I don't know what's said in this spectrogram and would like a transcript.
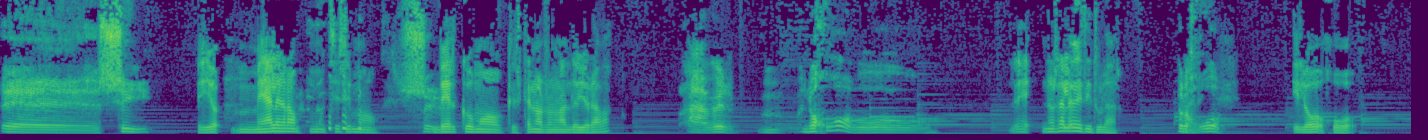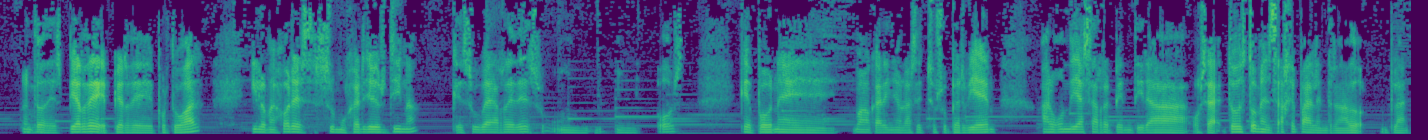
Eh, sí. Y yo me he alegrado muchísimo Sí. ver cómo Cristiano Ronaldo lloraba. A ver, mm, ¿no jugó o...? Eh, no salió de titular Pero Vale. jugó. y luego jugó. Entonces pierde, pierde Portugal y lo mejor es su mujer Georgina que sube a redes un, post que pone, bueno cariño, lo has hecho súper bien, algún día se arrepentirá, o sea, todo esto mensaje para el entrenador, en plan,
